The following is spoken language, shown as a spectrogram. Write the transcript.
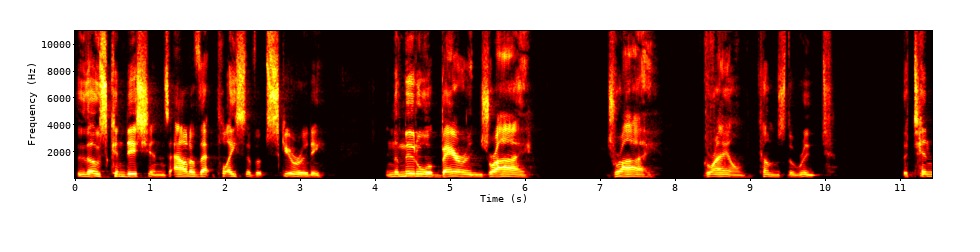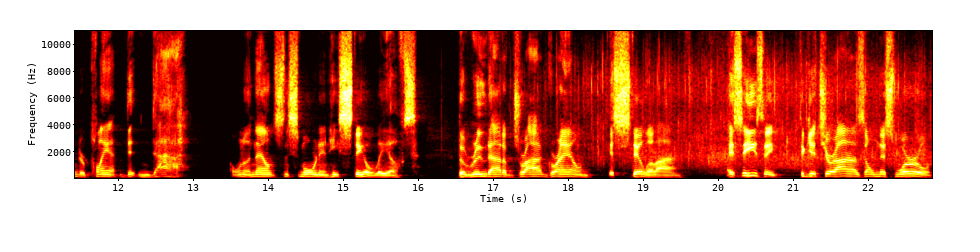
through those conditions, out of that place of obscurity, in the middle of barren, dry, dry ground comes the root the tender plant didn't die. I want to announce this morning he still lives. The root out of dry ground is still alive. It's easy to get your eyes on this world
